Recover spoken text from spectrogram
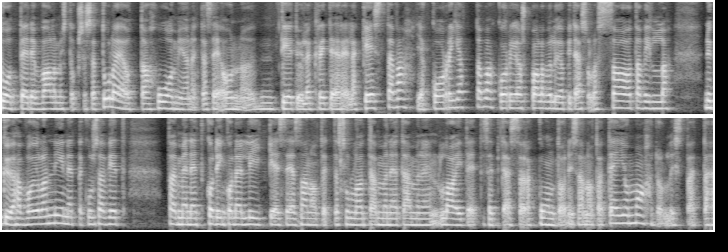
tuotteiden valmistuksessa tulee ottaa huomioon, että se on tietyillä kriteereillä kestävä ja korjattava. Korjauspalveluja pitäisi olla saatavilla. Nykyään voi olla niin, että kun sä viet tai menet kodinkoneen liikkeeseen ja sanot, että sulla on tämmöinen ja tämmöinen laite, että se pitäisi saada kuntoon, niin sanotaan, että ei ole mahdollista. Että,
